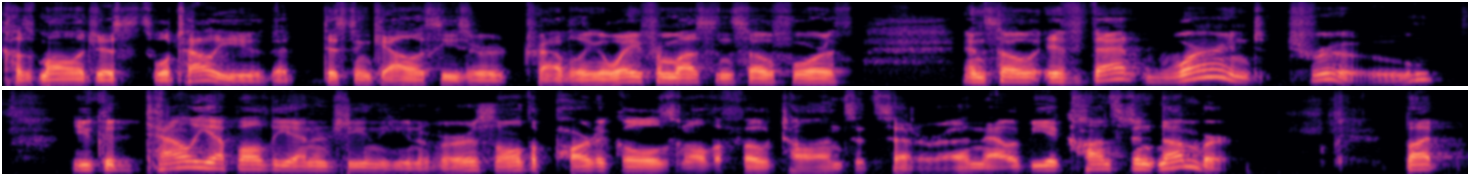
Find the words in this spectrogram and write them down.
Cosmologists will tell you that distant galaxies are traveling away from us and so forth. And so, if that weren't true, you could tally up all the energy in the universe, all the particles and all the photons, etc., and that would be a constant number. But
